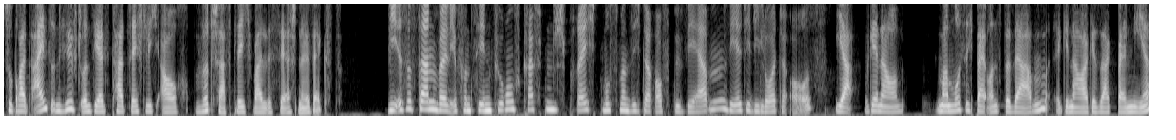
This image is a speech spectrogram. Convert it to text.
zu Brand 1 und hilft uns jetzt tatsächlich auch wirtschaftlich, weil es sehr schnell wächst. Wie ist es dann, weil ihr von zehn Führungskräften sprecht? Muss man sich darauf bewerben? Wählt ihr die Leute aus? Ja, genau. Man muss sich bei uns bewerben, genauer gesagt bei mir.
